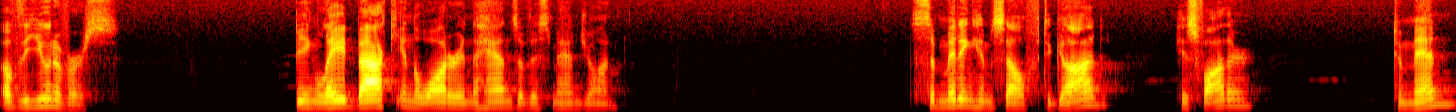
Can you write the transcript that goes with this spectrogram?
of the universe being laid back in the water in the hands of this man, John submitting himself to God, his Father, to men,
